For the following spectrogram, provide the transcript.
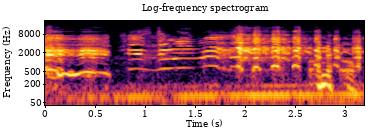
She's doing me. oh no.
